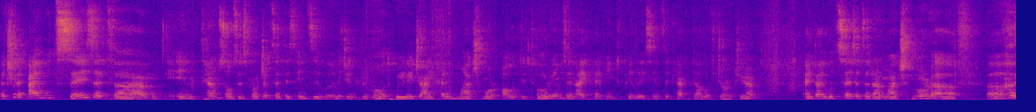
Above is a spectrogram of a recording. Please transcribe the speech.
Actually, I would say that um, in terms of this project that is in the village, in remote village, I have much more auditoriums than I have in Tbilisi, in the capital of Georgia. And I would say that there are much more uh, uh,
